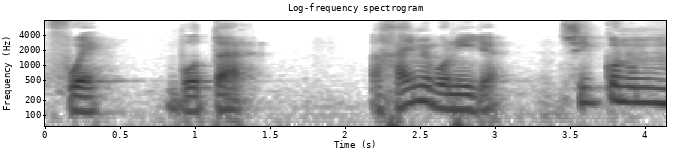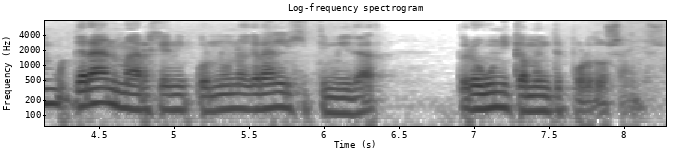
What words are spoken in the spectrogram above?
fue votar a Jaime Bonilla, sí con un gran margen y con una gran legitimidad, pero únicamente por dos años.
